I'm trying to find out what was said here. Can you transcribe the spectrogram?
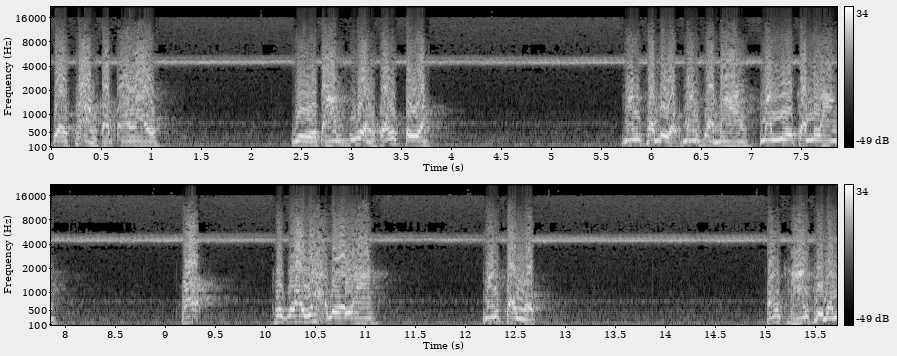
เกี่ยวข้องกับอะไร อยู่ตามเรื่องของตัว มันสะดวกมันสบาย มันมีกำลัง เพราะทุกระยะเวลา มันสงบสังขารที่มัน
